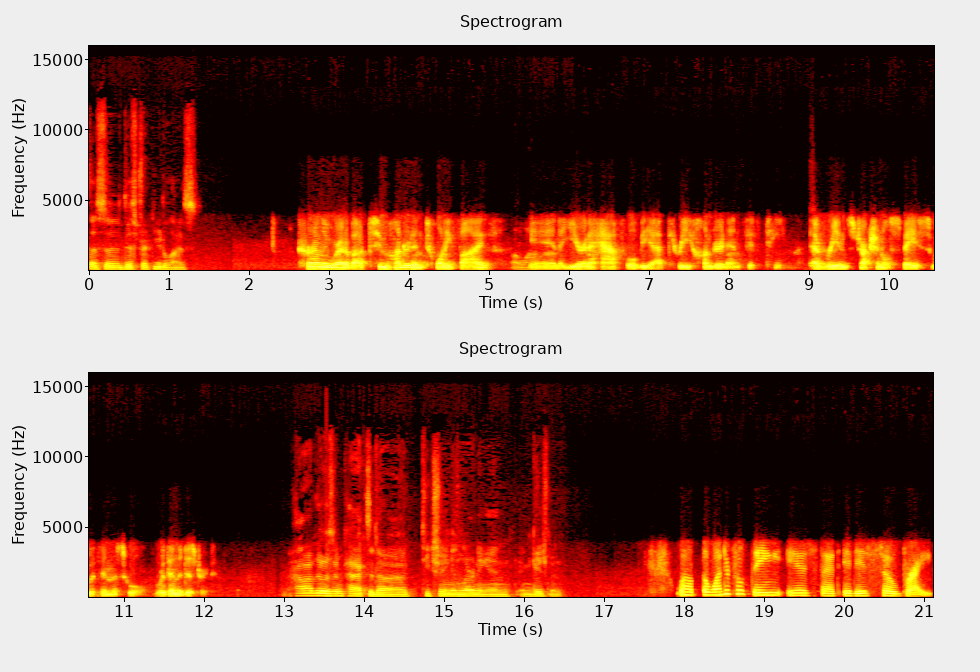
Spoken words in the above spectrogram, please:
does the district utilize? Currently, we're at about 225. Oh, wow. In a year and a half, we'll be at 315. Every instructional space within the school, within the district. How have those impacted uh, teaching and learning and engagement? Well, the wonderful thing is that it is so bright,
